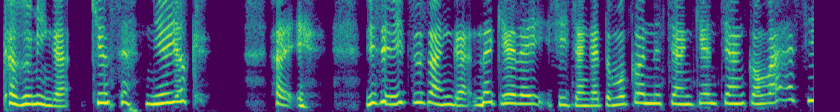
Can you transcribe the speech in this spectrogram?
かふみんが、きゅんさん、ニューヨーク。はい。ニセミツさんが、泣き笑い。しーちゃんが、ともこんぬちゃん、きゅんちゃん、こんばんはしー。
